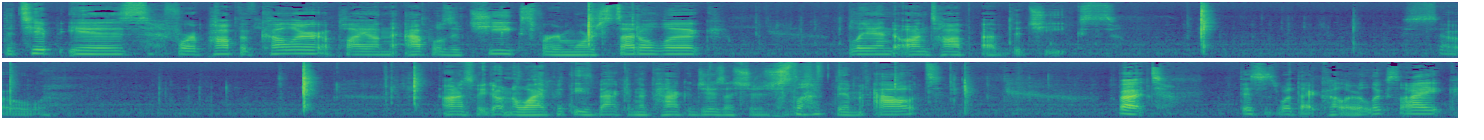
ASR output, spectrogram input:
The tip is for a pop of color, apply on the apples of cheeks for a more subtle look. Blend on top of the cheeks. So, honestly don't know why I put these back in the packages. I should have just left them out. But, this is what that color looks like.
